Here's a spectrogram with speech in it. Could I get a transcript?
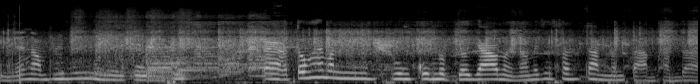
ผมแนะนำให้วิ่งในวงกลมแต่ต้องให้มันวงกลมแบบยาวๆหน่อยนะไม่ใช่สั้นๆมันตามทันได้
